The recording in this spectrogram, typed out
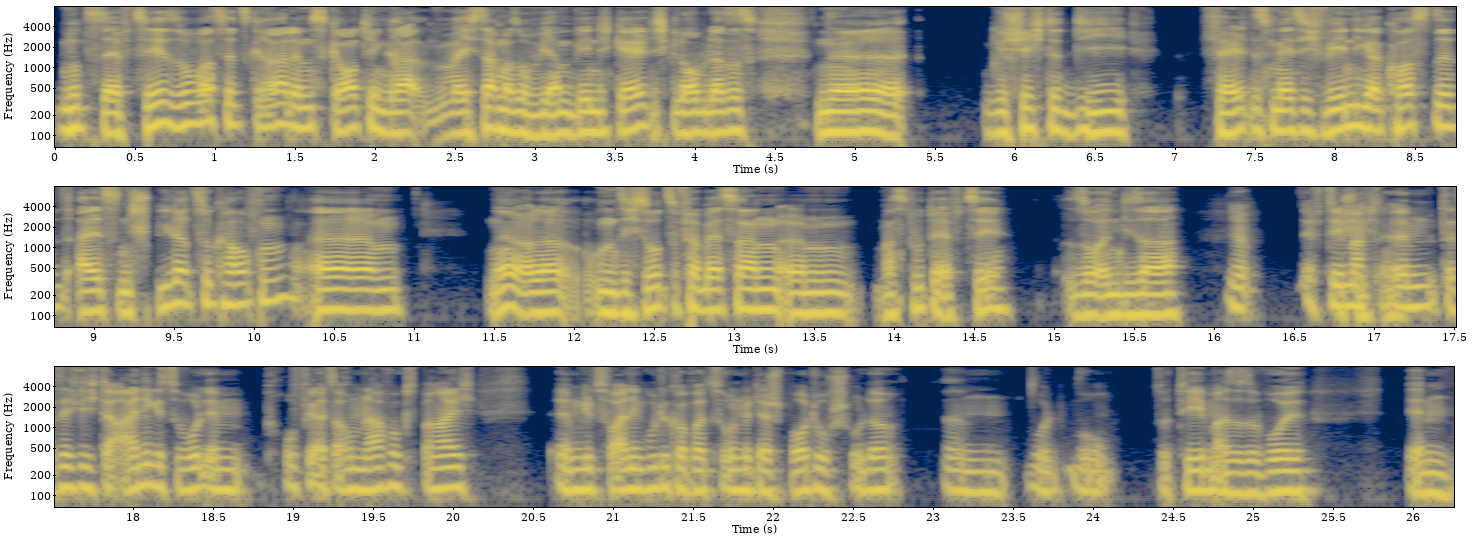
nutzt der FC sowas jetzt gerade im Scouting? Weil ich sag mal so, wir haben wenig Geld. Ich glaube, das ist eine Geschichte, die verhältnismäßig weniger kostet, als einen Spieler zu kaufen. Ähm, ne, oder um sich so zu verbessern. Ähm, was tut der FC so in dieser FC macht Geschichte. ähm, tatsächlich da einiges, sowohl im Profi- als auch im Nachwuchsbereich. Ähm, Gibt es vor allem gute Kooperationen mit der Sporthochschule, ähm, wo, wo so Themen, also sowohl, ähm,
